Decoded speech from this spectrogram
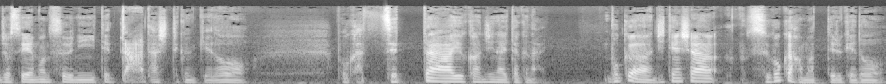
女性も数人いてダーって走ってくんけど、僕は絶対ああいう感じになりたくない。僕は自転車すごくハマってるけど、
